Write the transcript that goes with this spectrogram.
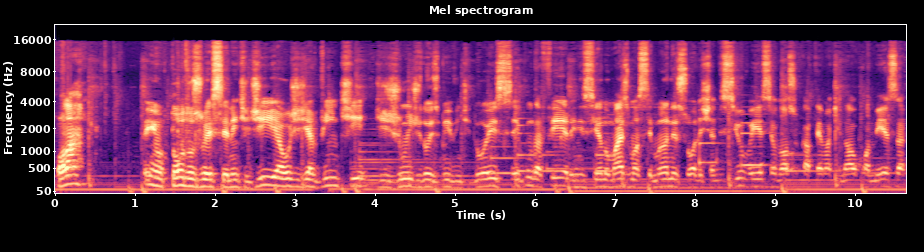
Olá, tenham todos um excelente dia. Hoje, dia 20 de junho de 2022, segunda-feira, iniciando mais uma semana. Eu sou Alexandre Silva e esse é o nosso café matinal com a mesa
